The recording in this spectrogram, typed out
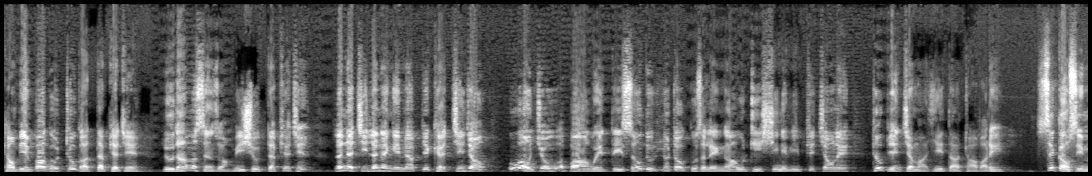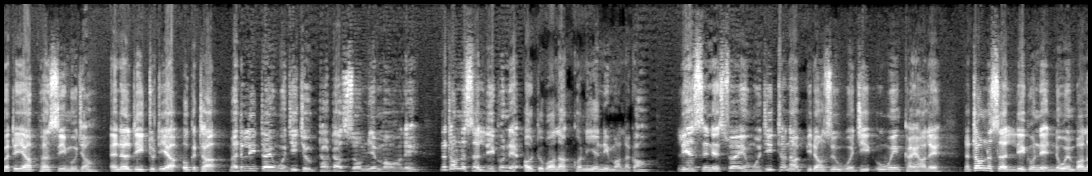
ထောင်ပြင်ပကိုထုတ်ကတပ်ဖြတ်ခြင်းလူသားမဆန်စွာမိရှုတပ်ဖြတ်ခြင်းလက်နက်ကြီးလက်နက်ငယ်များပစ်ခတ်ခြင်းကြောင့်ဥအောင်ကျော်ဦးအပါအဝင်တည်ဆုံးသူလွတ်တော်ကိုယ်စားလှယ်9ဦးထိရှိနေပြီဖြစ်ကြောင်းလဲထုတ်ပြန်ချက်မှာရေးသားထားပါတယ်။ စစ်ကောင်စီမတရားဖမ်းဆီးမှုကြောင့် NLD ဒုတိယဥက္ကဋ္ဌမန္တလေးတိုင်းဝန်ကြီးချုပ်ဒေါက်တာဇော်မြင့်မောင်ဟာလည်း2024ခုနှစ်အောက်တိုဘာလ9ရက်နေ့မှာ၎င်းလျှက်စစ်နဲ့စွမ်းအင်ဝန်ကြီးဌာနပြည်ထောင်စုဝန်ကြီးဦးဝင်းခိုင်ဟာလည်း2024ခုနှစ်နိုဝင်ဘာလ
